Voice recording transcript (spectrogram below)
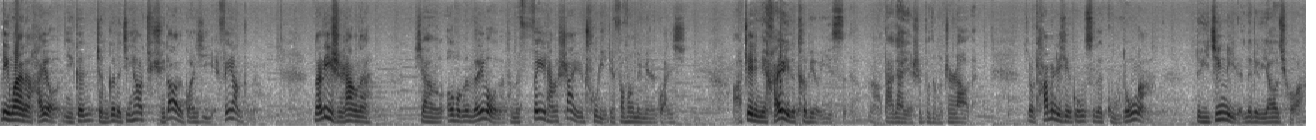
另外呢，还有你跟整个的经销渠道的关系也非常重要。那历史上呢，像 OPPO 跟 vivo 呢，他们非常善于处理这方方面面的关系。啊，这里面还有一个特别有意思的啊，大家也是不怎么知道的。就是他们这些公司的股东啊，对于经理人的这个要求啊，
